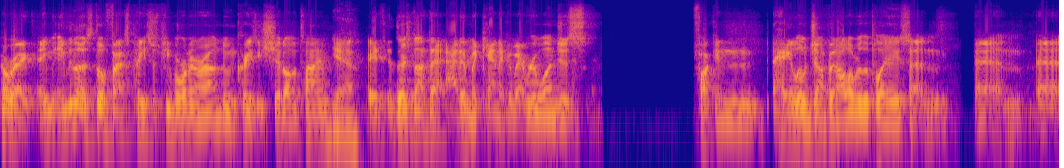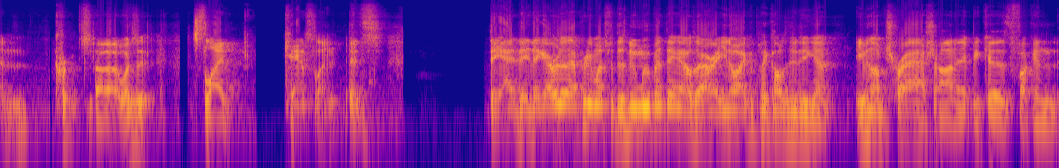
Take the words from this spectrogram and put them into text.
Correct. Even though it's still fast paced, there's people running around doing crazy shit all the time. Yeah. It, there's not that added mechanic of everyone just fucking halo jumping all over the place and and and uh, what is it? Slide canceling. It's they, they they got rid of that pretty much with this new movement thing. I was like, all right, you know, I can play Call of Duty again, even though I'm trash on it because fucking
